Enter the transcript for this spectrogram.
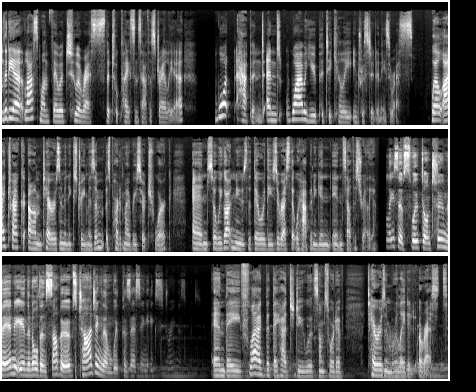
Lydia, last month there were two arrests that took place in South Australia. What happened and why were you particularly interested in these arrests? Well, I track um, terrorism and extremism as part of my research work. And so we got news that there were these arrests that were happening in, in South Australia. Police have swooped on two men in the northern suburbs, charging them with possessing extremist. And they flagged that they had to do with some sort of terrorism related arrests.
